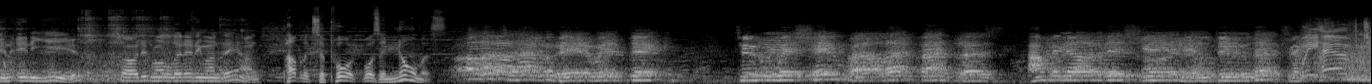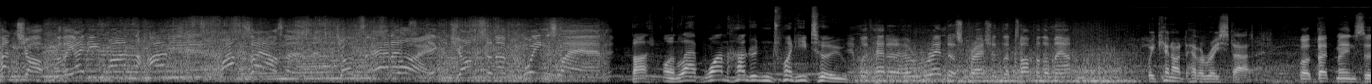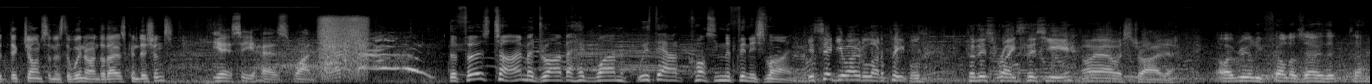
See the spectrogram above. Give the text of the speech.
in any year, so I didn't want to let anyone down. Public support was enormous. I'd love to have a beer with Dick to wish him well at Bathurst. And we know this year he'll do the trick. We have touch-off for the 81 Hardie 1000. Johnson and Dick Johnson of Queensland. But on lap 122... And we've had a horrendous crash at the top of the mountain. We cannot have a restart. Well, that means that Dick Johnson is the winner under those conditions? Yes, he has won. The first time a driver had won without crossing the finish line. You said you owed a lot of people for this race this year. I owe Australia. I really felt as though that uh,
